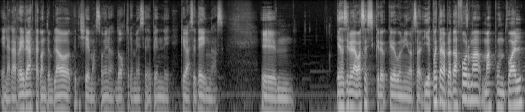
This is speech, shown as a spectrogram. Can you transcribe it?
En la carrera está contemplado que te lleve más o menos dos, tres meses, depende qué base tengas. Eh, esa sería la base, creo, creo universal. Y después está la plataforma más puntual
